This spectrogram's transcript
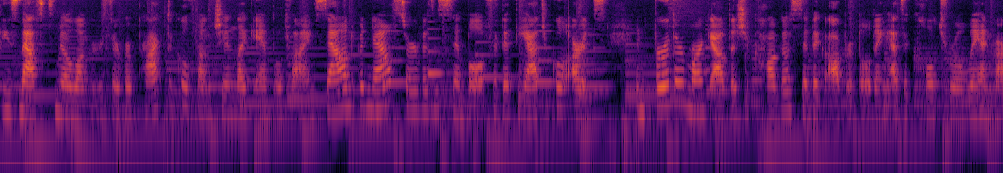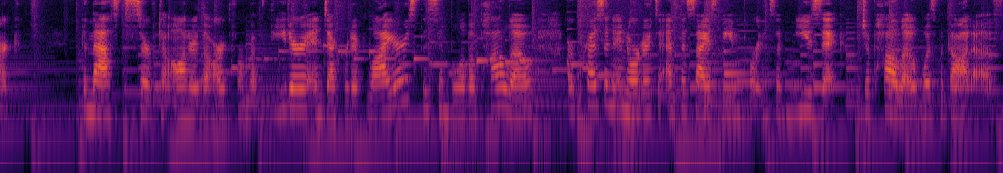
These masks no longer serve a practical function like amplifying sound, but now serve as a symbol for the theatrical arts and further mark out the Chicago Civic Opera Building as a cultural landmark. The masks serve to honor the art form of theater, and decorative lyres, the symbol of Apollo, are present in order to emphasize the importance of music, which Apollo was the god of.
